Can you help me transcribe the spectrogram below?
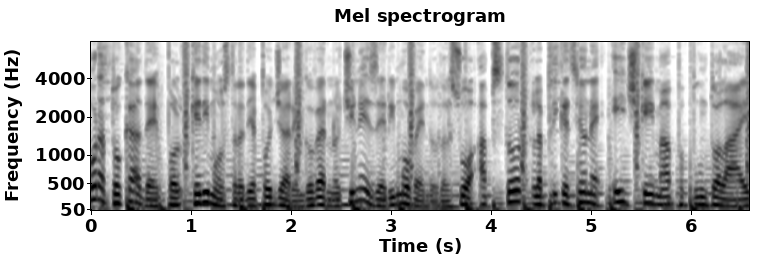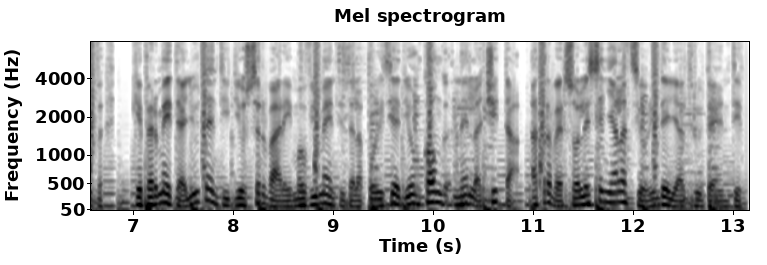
ora tocca ad Apple che dimostra di appoggiare il governo cinese rimuovendo dal suo App Store l'applicazione hkameup.live che permette agli utenti di osservare i movimenti della polizia di Hong Kong nella città attraverso le segnalazioni degli altri utenti.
